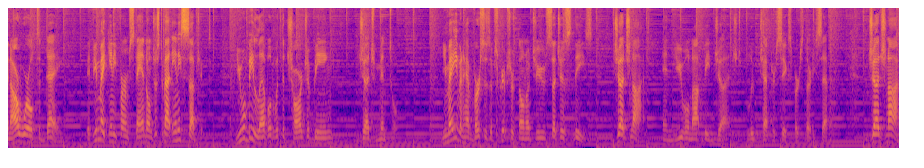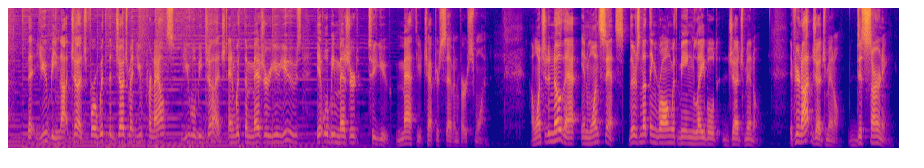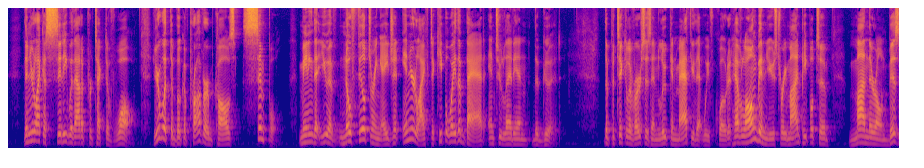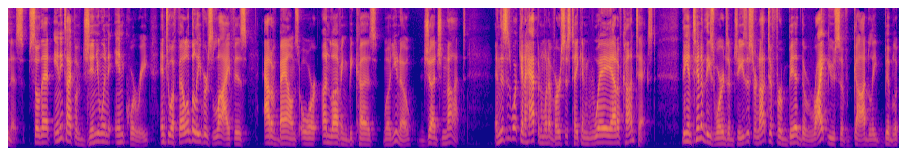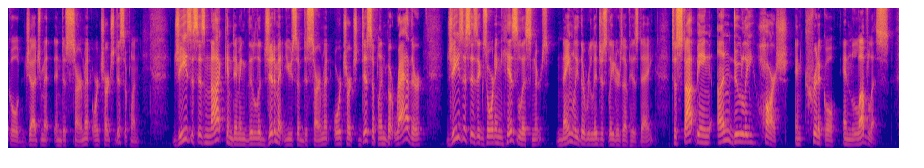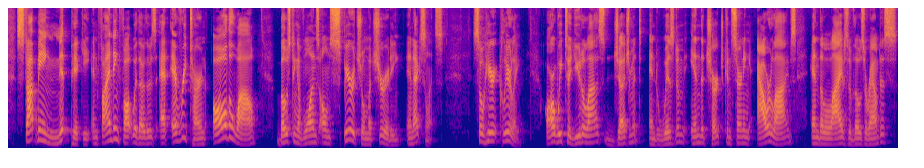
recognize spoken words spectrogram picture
in our world today, if you make any firm stand on just about any subject, you will be leveled with the charge of being judgmental. You may even have verses of Scripture thrown at you, such as these Judge not, and you will not be judged. Luke chapter 6, verse 37. Judge not, that you be not judged. For with the judgment you pronounce, you will be judged, and with the measure you use, it will be measured to you. Matthew chapter 7, verse 1. I want you to know that in one sense, there's nothing wrong with being labeled judgmental. If you're not judgmental, discerning, then you're like a city without a protective wall. You're what the book of Proverb calls simple, meaning that you have no filtering agent in your life to keep away the bad and to let in the good. The particular verses in Luke and Matthew that we've quoted have long been used to remind people to mind their own business so that any type of genuine inquiry into a fellow believer's life is out of bounds or unloving because, well, you know, judge not. And this is what can happen when a verse is taken way out of context. The intent of these words of Jesus are not to forbid the right use of godly biblical judgment and discernment or church discipline. Jesus is not condemning the legitimate use of discernment or church discipline, but rather, Jesus is exhorting his listeners, namely the religious leaders of his day, to stop being unduly harsh and critical and loveless. Stop being nitpicky and finding fault with others at every turn, all the while boasting of one's own spiritual maturity and excellence. So, hear it clearly. Are we to utilize judgment and wisdom in the church concerning our lives and the lives of those around us?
